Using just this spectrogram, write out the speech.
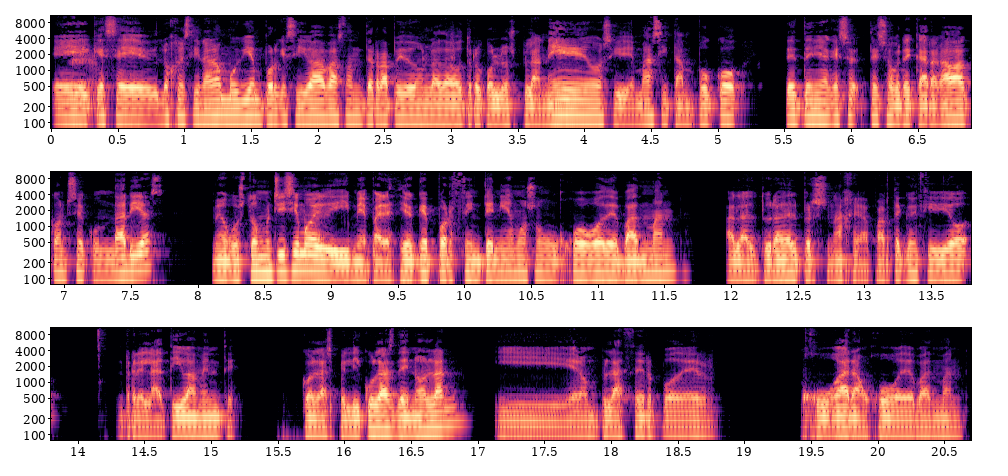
eh, Sí. que se lo gestionaron muy bien porque se iba bastante rápido de un lado a otro con los planeos y demás, y tampoco te tenía que te sobrecargaba con secundarias. Me gustó muchísimo y y me pareció que por fin teníamos un juego de Batman a la altura del personaje. Aparte coincidió relativamente con las películas de Nolan y era un placer poder jugar a un juego de Batman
